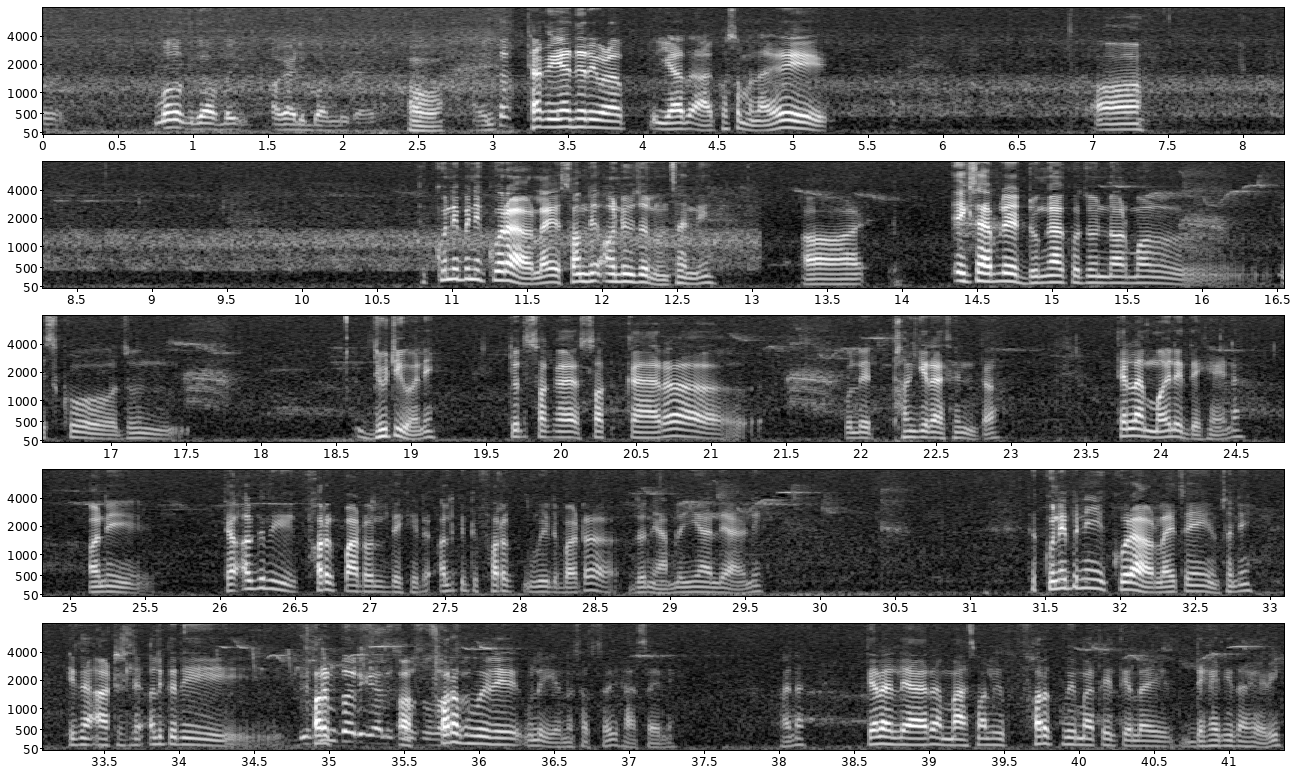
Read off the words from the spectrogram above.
मद्दत गर्दै अगाडि बढ्ने भयो। हो। होइन त? ठ्याक्क यहाँनिर एउटा याद आएको छ भन्दाखेरि कुनै पनि कुराहरूलाई समथिङ अनयुजल हुन्छ नि। एक हिसाबले ढुङ्गाको जुन नर्मल यसको जुन ड्युटी हो नि त्यो त सका सकाएर उसले थन्किरहेको थियो नि त। त्यसलाई मैले देखेँ होइन। अनि त्यहाँ अलिकति फरक पाटोले देखेर अलिकति फरक वेबाट जुन हामीले यहाँ ल्यायो नि कुनै पनि कुराहरूलाई चाहिँ हुन्छ नि एकजना आर्टिस्टले अलिकति फरक फरक वेले उसले हेर्न सक्छ कि खास अहिले होइन? त्यसलाई ल्याएर मासमा अलिकति फरक वेमा चाहिँ त्यसलाई देखाइदिँदाखेरि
